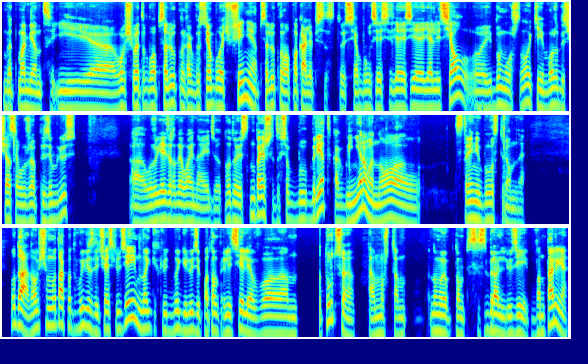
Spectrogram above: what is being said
в этот момент. И, э, в общем, это было абсолютно, как бы, у меня было ощущение абсолютного апокалипсиса. То есть я был, я, я, я, я летел э, и думал, что, ну, окей, может быть, сейчас я уже приземлюсь, а, уже ядерная война идет. Ну, то есть, ну, понятно, что это все был бред, как бы и нервы, но состояние было стрёмное. Ну да, ну, в общем, вот так вот вывезли часть людей, многих, многие люди потом прилетели в Турцию, потому что, ну, мы потом собирали людей в Анталии,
